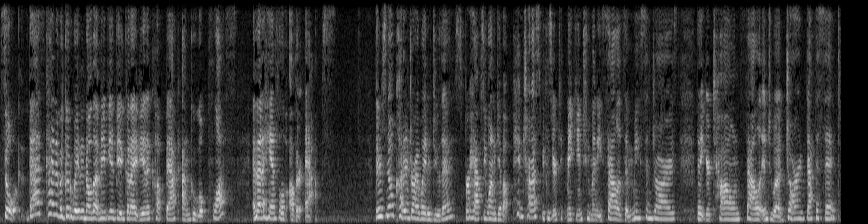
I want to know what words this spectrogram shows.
So that's kind of a good way to know that maybe it'd be a good idea to cut back on Google Plus and then a handful of other apps. There's no cut and dry way to do this. Perhaps you want to give up Pinterest because you're t- making too many salads in mason jars, that your town fell into a jar deficit.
